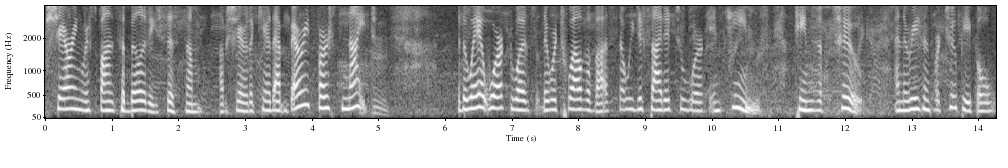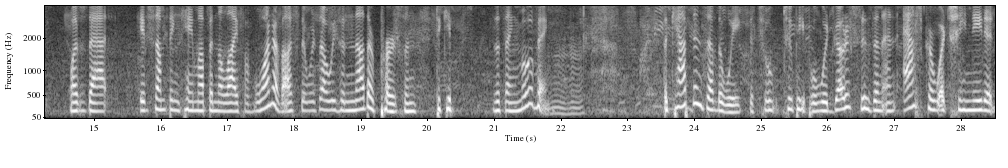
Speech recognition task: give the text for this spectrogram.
sharing responsibility system of Share the Care that very first night. Mm. The way it worked was there were 12 of us, so we decided to work in teams, teams of two. And the reason for two people was that if something came up in the life of one of us, there was always another person to keep the thing moving. Mm-hmm. The captains of the week, the two, two people, would go to Susan and ask her what she needed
